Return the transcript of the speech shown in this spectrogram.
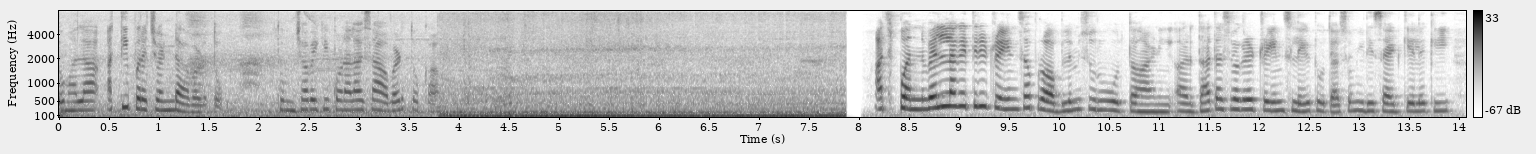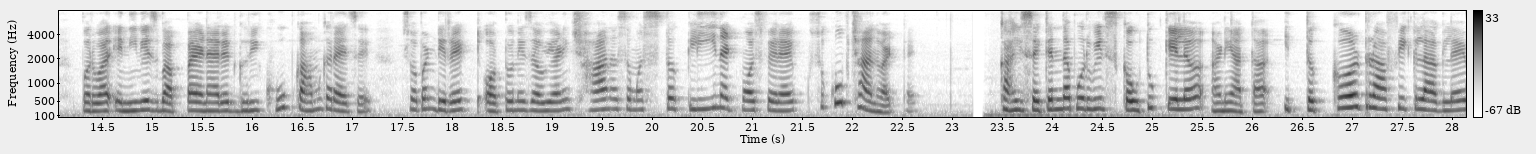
तो मला अतिप्रचंड आवडतो. तुमच्यापैकी कोणाला असा आवडतो का? आज पनवेलला काहीतरी ट्रेनचा प्रॉब्लेम सुरू होता आणि अर्धा तास वगैरे ट्रेन्स लेट होत्या. सो मी डिसाईड केलं की परवा एनिवेज बाप्पा येणार आहेत. घरी खूप काम करायचं आहे सो आपण डिरेक्ट ऑटोने जाऊया आणि छान असं मस्त क्लीन ॲटमॉस्फिअर आहे. सो खूप छान वाटतं आहे काही सेकंदापूर्वीच कौतुक केलं आणि आता इतकं ट्रॅफिक लागलं आहे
